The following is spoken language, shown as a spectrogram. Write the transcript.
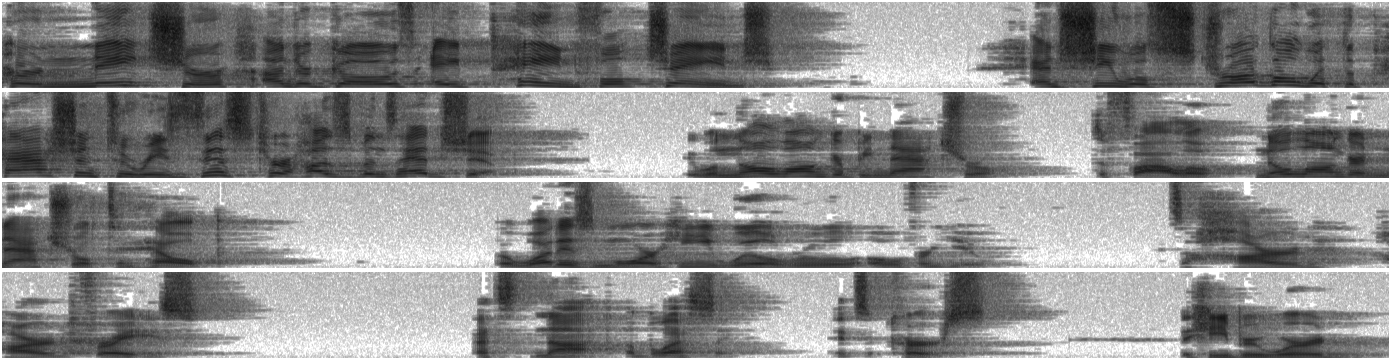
her nature undergoes a painful change. And she will struggle with the passion to resist her husband's headship. It will no longer be natural to follow, no longer natural to help. But what is more, he will rule over you. It's a hard, hard phrase. That's not a blessing, it's a curse. The Hebrew word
